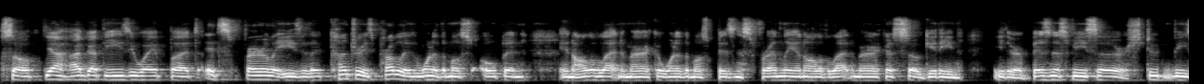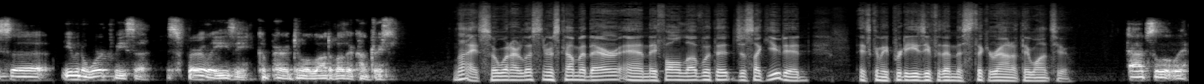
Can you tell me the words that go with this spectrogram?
So yeah, I've got the easy way, but it's fairly easy. The country is probably one of the most open in all of Latin America, one of the most business friendly in all of Latin America. So getting either a business visa or student visa, even a work visa, is fairly easy compared to a lot of other countries. Nice. So when our listeners come in there and they fall in love with it, just like you did, it's going to be pretty easy for them to stick around if they want to. Absolutely.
